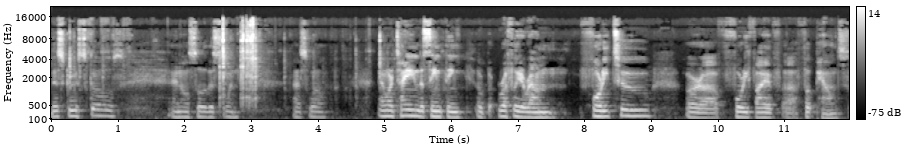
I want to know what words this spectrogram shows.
this screw goes and also this one as well. And we're tightening the same thing, uh, roughly around 42 or uh, 45 uh, foot-pounds.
